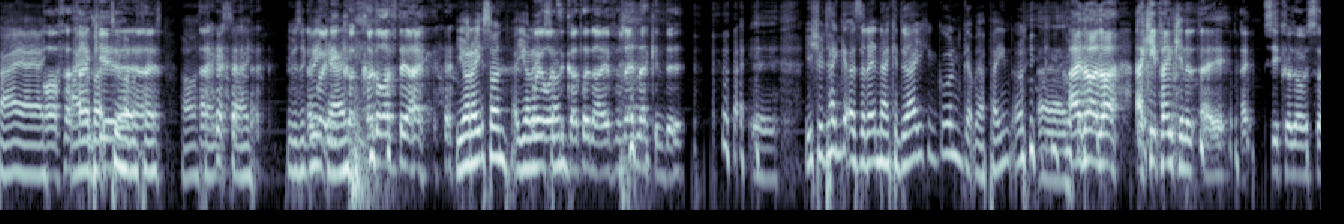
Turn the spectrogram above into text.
Aye, aye, aye. Oh, th- aye, thank you. 200 Aye, times. Oh, thanks. Aye. He was a great guy. cuddle after aye. You alright, son? Are you Wait, alright, lots son? of cuddling aye. If there's anything I can do. Uh, You should think it as there anything I can do. Aye, you can go and get me a pint. Or you can Uh, I know, no. I keep thinking. it- I, I see because obviously,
